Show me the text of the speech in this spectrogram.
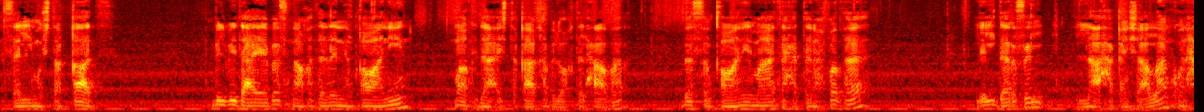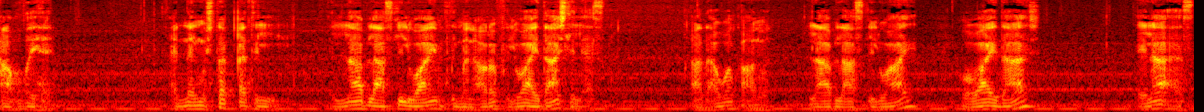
هسه للمشتقات. بالبداية بس ناخذ هذين القوانين. ماكو داعي اشتقاقها بالوقت الحاضر. بس القوانين مالتها حتى نحفظها للدرس اللاحق إن شاء الله نكون حافظيها. عندنا المشتقة اللابلاس لل Y مثل ما نعرف ال Y dash لل S. هذا أول قانون. لابلاس لل Y و Y dash إلى S.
